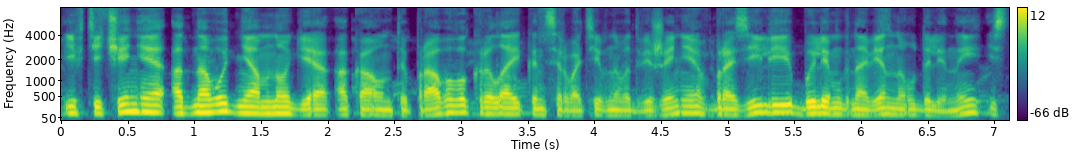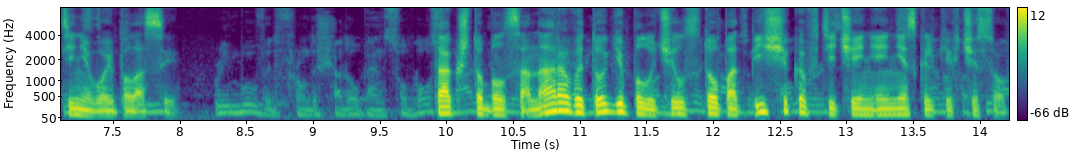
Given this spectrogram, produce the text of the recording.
И в течение одного дня многие аккаунты правого крыла и консервативного движения в Бразилии были мгновенно удалены из теневой полосы. Так что Болсонaro в итоге получил 100 подписчиков в течение нескольких часов.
